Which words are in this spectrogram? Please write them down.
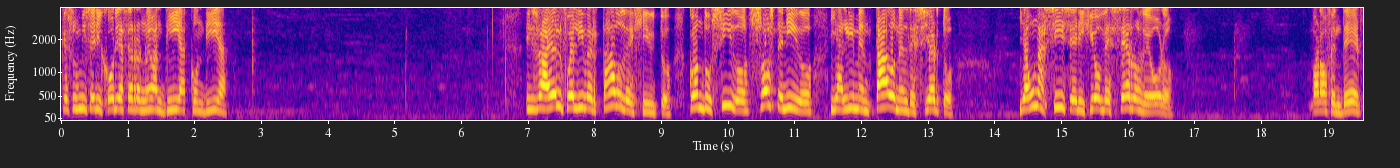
que sus misericordias se renuevan día con día. Israel fue libertado de Egipto, conducido, sostenido y alimentado en el desierto. Y aún así se erigió becerros de oro para ofender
